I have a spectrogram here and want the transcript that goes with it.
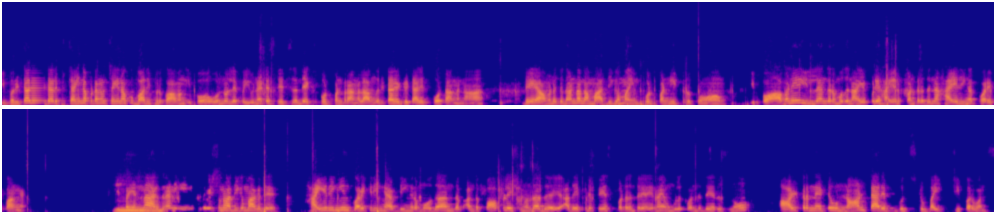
இப்ப ரிட்டாலிட்டி டாரிஃப் சைனா போட்டாங்க சைனாக்கும் பாதிப்பு இருக்கும். அவங்க இப்போ ஒண்ணும் இல்ல. இப்ப யுனைடெட் ஸ்டேட்ஸ்ல இருந்து எக்ஸ்போர்ட் பண்றாங்களா? அவங்க ரிட்டாலிட்டி டாரிஃப் போட்டாங்கன்னா டேய் அவனுக்கு தாண்டா நம்ம அதிகமா இம்போர்ட் பண்ணிட்டு இருக்கோம். இப்போ அவனே இல்லங்கிற போது நான் எப்படி ஹையர் பண்றதுன்னு ஹையரிங்க குறைப்பாங்க. இப்ப என்ன ஆகுதுன்னா நீங்க இன்ஃபிளேஷனும் அதிகமாகுது. ஹைரிங்கையும் குறைக்கிறீங்க அப்படிங்கிற போது அந்த அந்த பாப்புலேஷன் வந்து அது அதை எப்படி ஃபேஸ் பண்றதுன்னு தெரியாது. ஏன்னா உங்களுக்கு வந்து there is no alternative non tariff goods to buy cheaper ones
